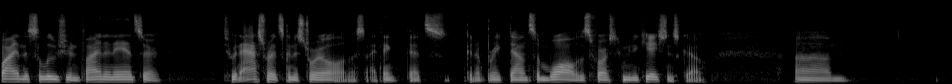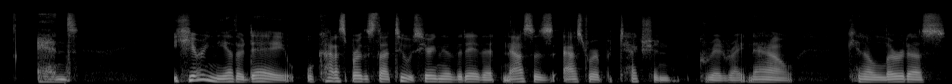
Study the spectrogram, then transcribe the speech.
find the solution, find an answer to an asteroid that's going to destroy all of us. I think that's going to break down some walls as far as communications go. Um, and hearing the other day, what kind of spurred this thought too was hearing the other day that NASA's asteroid protection grid right now can alert us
